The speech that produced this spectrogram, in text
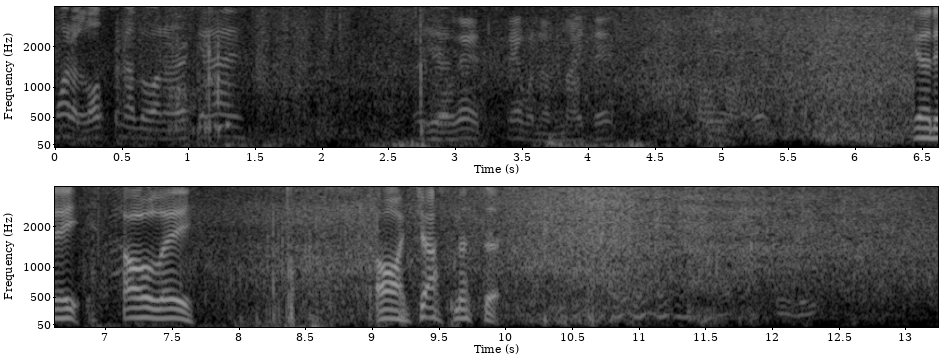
Might have lost another one, I reckon. Eh? Yeah. Well, that, that wouldn't have made that. Oh, Goody. Holy. Oh, I just missed it. This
